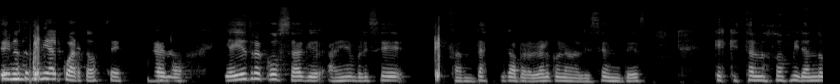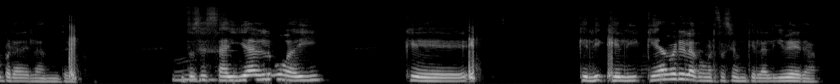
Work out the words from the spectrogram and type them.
Sí, no se venía al cuarto, sí. Claro. Y hay otra cosa que a mí me parece fantástica para hablar con adolescentes, que es que están los dos mirando para adelante. Entonces Mm, hay algo ahí que, que abre la conversación, que la libera.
